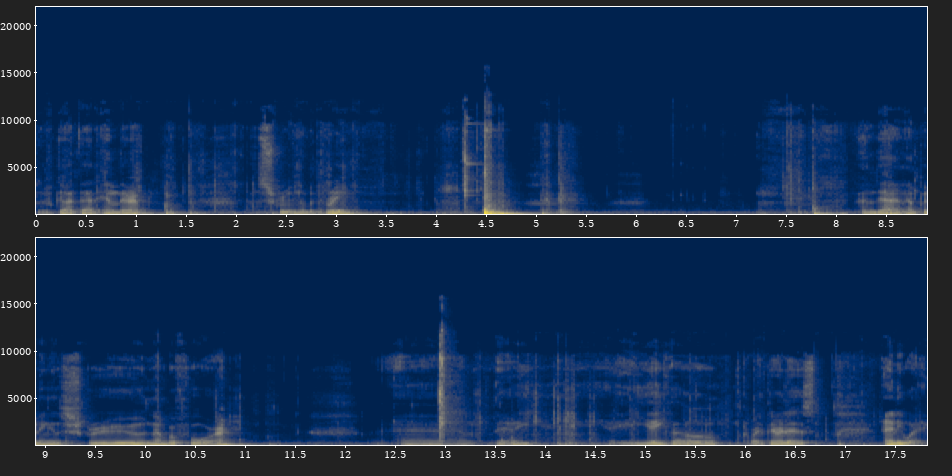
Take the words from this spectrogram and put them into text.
So we've got that in there screw number three. And then I'm putting in screw number four. And there there you go. Right there it is. Anyway,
